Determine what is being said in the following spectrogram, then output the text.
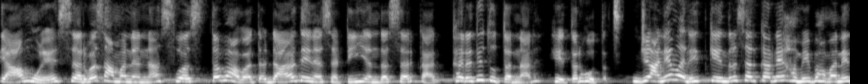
त्यामुळे सर्वसामान्यांना स्वस्त भावात डाळ देण्यासाठी यंदा सरकार खरेदीत उतरणार हे तर होतच. जानेवारीत केंद्र सरकारने हमी भावाने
